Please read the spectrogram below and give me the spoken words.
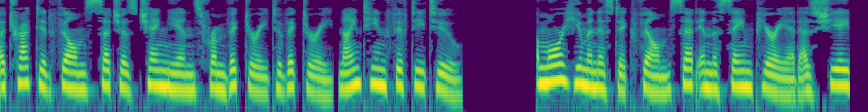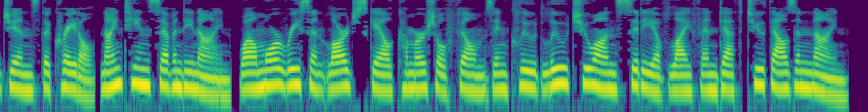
attracted films such as Cheng Yin's From Victory to Victory 1952. A more humanistic film set in the same period as Xie Jin's The Cradle 1979, while more recent large-scale commercial films include Lu Chuan's City of Life and Death 2009.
